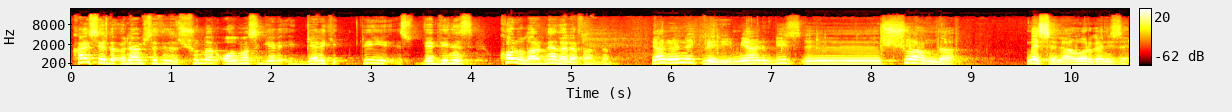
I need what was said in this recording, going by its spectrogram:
Kayseri'de önemsediğiniz, şunlar olması gere- gerektiği dediğiniz konular neler efendim? Yani örnek vereyim. Yani biz eee, şu anda mesela organize.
